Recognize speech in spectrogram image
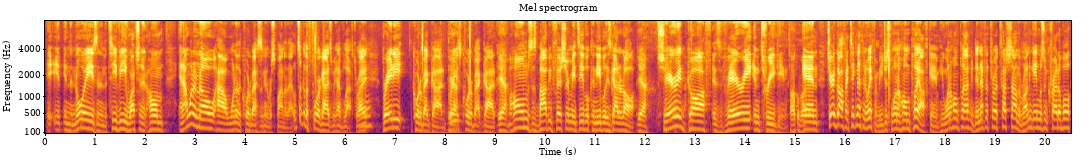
in, in the noise and in the TV, watching at home. And I want to know how one of the quarterbacks is going to respond to that. Let's look at the four guys we have left, right? Mm-hmm. Brady, quarterback god. Brady's Yeah. quarterback god. Yeah. Mahomes is Bobby Fischer meets Evel Knievel. He's got it all. Yeah. Jared Goff is very intriguing. Talk about it. and Jared Goff, I take nothing away from him. He just won a home playoff game. He won a home playoff. He didn't have to throw a touchdown. The run game was incredible.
